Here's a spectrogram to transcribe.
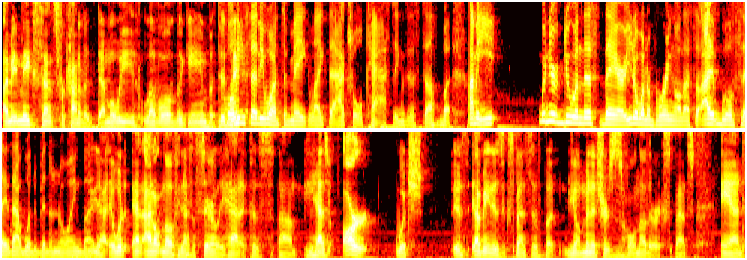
I mean makes sense for kind of a demo-y level of the game, but did Well, make he said he wanted to make like the actual castings and stuff, but I mean, when you're doing this there, you don't want to bring all that stuff. I will say that would have been annoying, but yeah it would, and I don't know if he necessarily had it because um, he has art, which is I mean is expensive, but you know miniatures is a whole nother expense, and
